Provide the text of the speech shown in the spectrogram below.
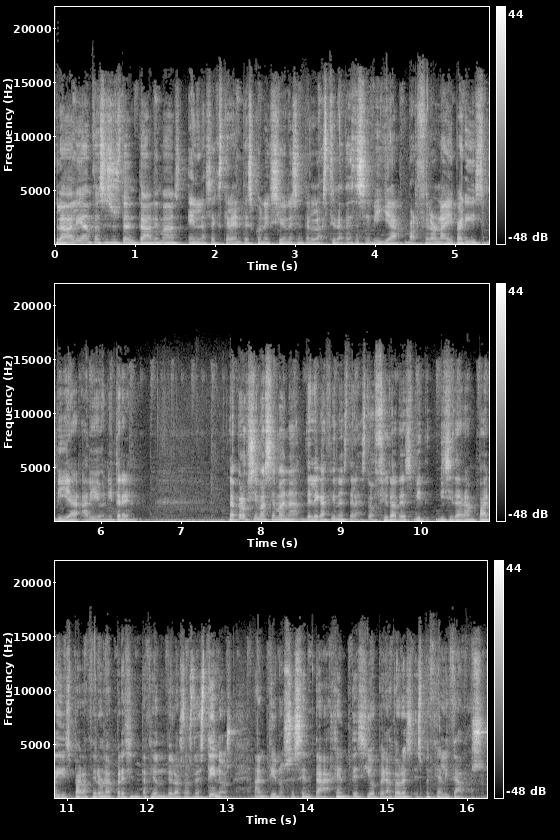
La alianza se sustenta además en las excelentes conexiones entre las ciudades de Sevilla, Barcelona y París vía avión y tren. La próxima semana, delegaciones de las dos ciudades visitarán París para hacer una presentación de los dos destinos, ante unos 60 agentes y operadores especializados.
